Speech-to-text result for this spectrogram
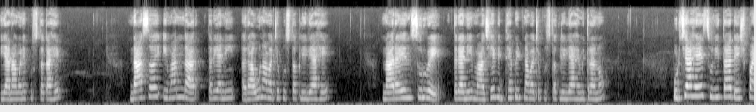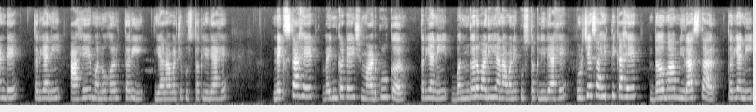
या नावाने पुस्तक आहे. नास इमानदार तर यांनी राऊ नावाचे पुस्तक लिहिले आहे. नारायण सुर्वे तर यांनी माझे विद्यापीठ नावाचे पुस्तक लिहिले आहे मित्रांनो. पुढचे आहे सुनीता देशपांडे तर यांनी आहे मनोहर तरी या नावाचे पुस्तक लिहिले आहे. नेक्स्ट आहेत व्यंकटेश माडगुळकर तर यांनी बनगरवाडी या नावाने पुस्तक लिहिले आहे. पुढचे साहित्यिक आहेत द मा मिरास्तार तर यांनी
